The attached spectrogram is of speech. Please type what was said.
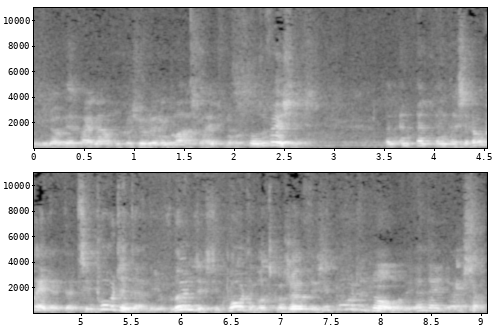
And you know that by now, because you're running BLAST, right? You know conservationists. And, and, and, and they said, okay, that, that's important then. You've learned it's important. What's conserved is important normally. And they uh, so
